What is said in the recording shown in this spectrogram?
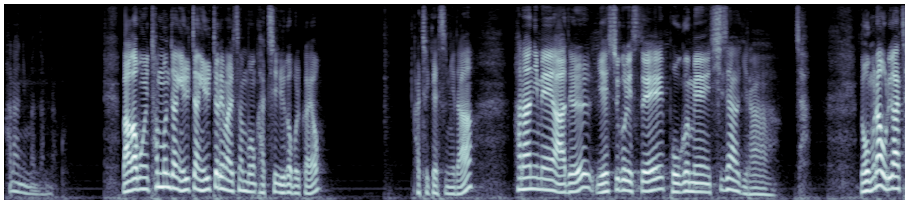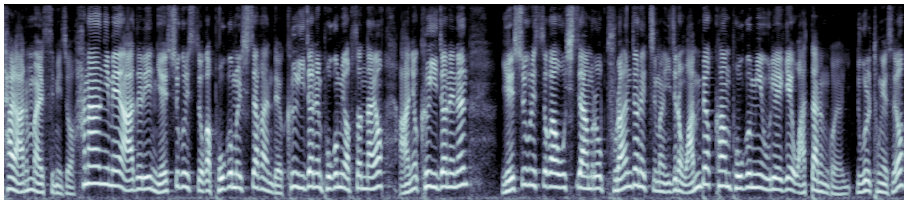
하나님만 남는 곳. 마가복음 첫 문장 1장 1절의 말씀 한번 같이 읽어볼까요? 같이 읽겠습니다. 하나님의 아들 예수 그리스도의 복음의 시작이라. 자, 너무나 우리가 잘 아는 말씀이죠. 하나님의 아들인 예수 그리스도가 복음을 시작하는데요. 그 이전엔 복음이 없었나요? 아니요. 그 이전에는 예수 그리스도가 오시지 않으로 불완전했지만 이제는 완벽한 복음이 우리에게 왔다는 거예요. 누구를 통해서요?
